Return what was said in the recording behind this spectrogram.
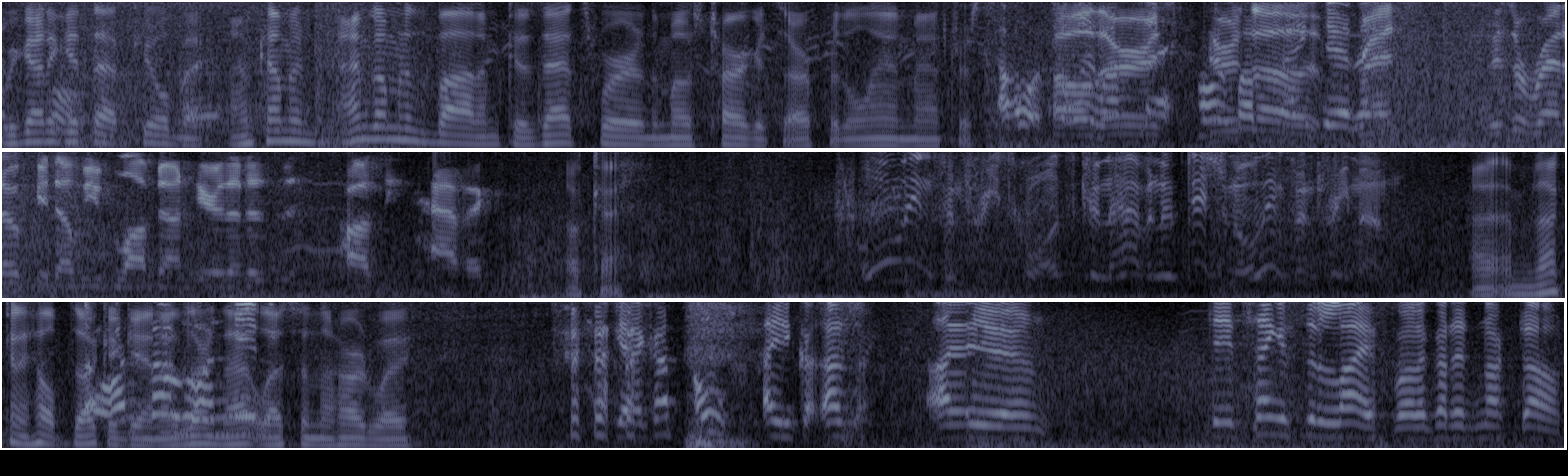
we got to get that fuel back. I'm coming. I'm coming to the bottom because that's where the most targets are for the land mattress. Oh, Oh, there's tank, tell me there's a red there's a red OKW blob down here that has been causing havoc. Okay. All infantry squads can have an additional infantryman. I, I'm not going to help Duck Oh, again. I learned that lesson the hard way. Yeah, I got. Oh, I got. I, I um. The tank is still alive, but I got it knocked out.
